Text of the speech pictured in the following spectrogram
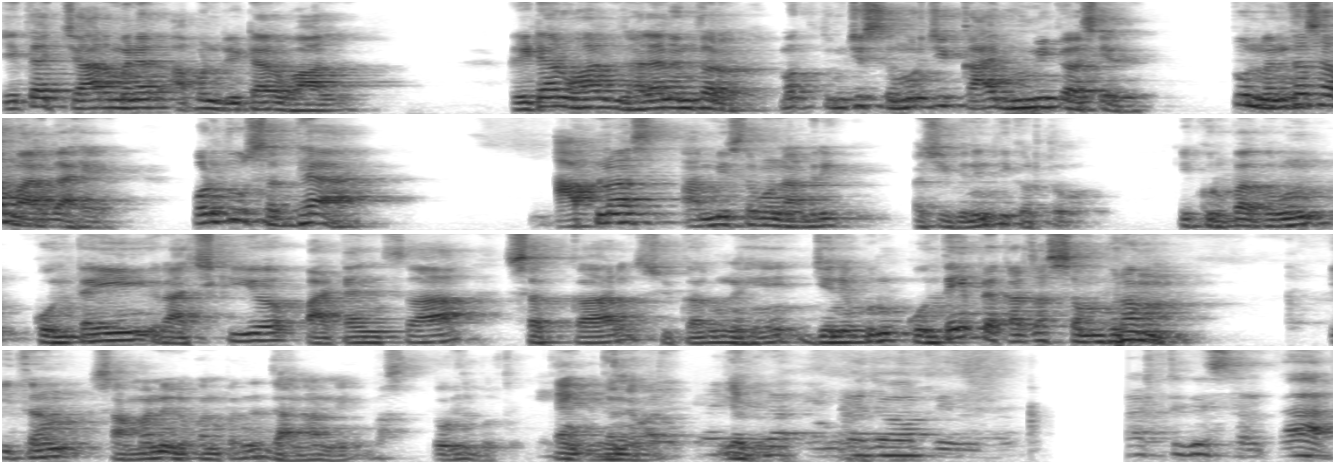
येत्या चार महिन्यात आपण रिटायर व्हाल. रिटायर व्हाल झाल्यानंतर मग तुमची समोरची काय भूमिका असेल तो नंतरचा मार्ग आहे. परंतु सध्या आपणास आम्ही सर्व नागरिक अशी विनंती करतो. की कृपा करून कोणत्याही राजकीय पार्ट्यांचा सत्कार स्वीकारू नये, जेणेकरून कोणत्याही प्रकारचा संभ्रम इतर सामान्य लोकांपर्यंत जाणार नाही. बस, एवढंच बोलतो. थँक्यू धन्यवाद. जवाब राष्ट्र की सरकार,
